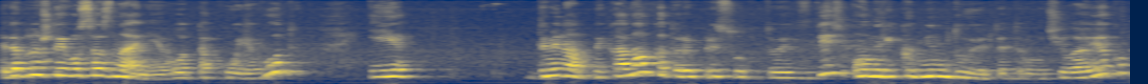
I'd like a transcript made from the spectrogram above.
это потому, что его сознание вот такое вот, и доминантный канал, который присутствует здесь, он рекомендует этому человеку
